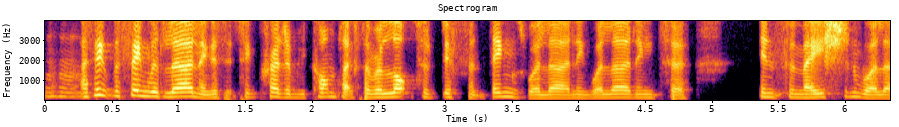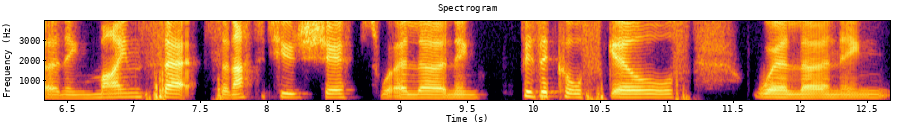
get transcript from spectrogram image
Mm-hmm. i think the thing with learning is it's incredibly complex. There are lots of different things we're learning. We're learning to information we're learning mindsets and attitude shifts we're learning physical skills we're learning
